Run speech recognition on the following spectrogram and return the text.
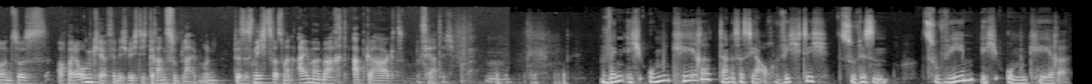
Und so ist es auch bei der Umkehr, finde ich, wichtig, dran zu bleiben. Und das ist nichts, was man einmal macht, abgehakt, fertig. Wenn ich umkehre, dann ist es ja auch wichtig zu wissen, zu wem ich umkehre.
